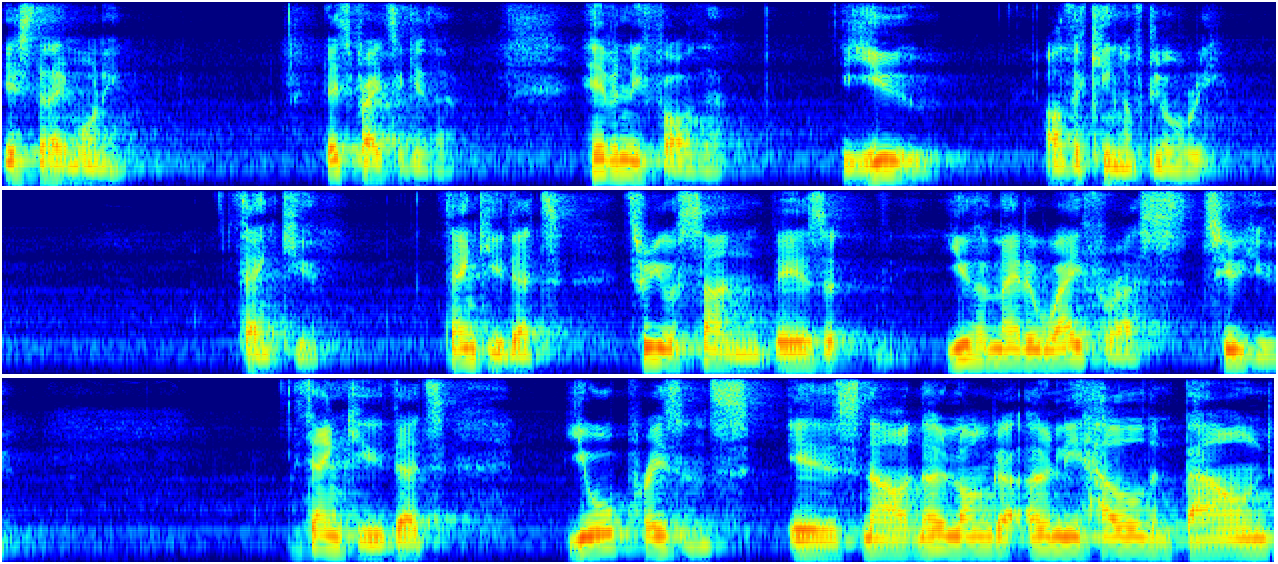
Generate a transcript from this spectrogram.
yesterday morning. Let's pray together. Heavenly Father, you are the King of glory. Thank you. Thank you that through your Son, there's a, you have made a way for us to you. Thank you that your presence is now no longer only held and bound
